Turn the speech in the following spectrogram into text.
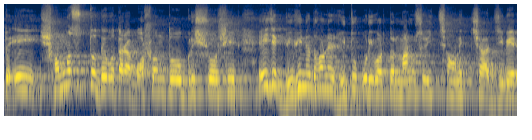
তো এই সমস্ত দেবতারা বসন্ত, গ্রীষ্ম, শীত, এই যে বিভিন্ন ধরনের ঋতু পরিবর্তন, মানুষের ইচ্ছা, অনিচ্ছা, জীবের,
